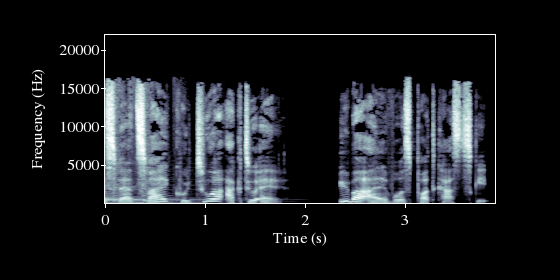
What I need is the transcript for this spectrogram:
SWR 2 Kultur aktuell. Überall, wo es Podcasts gibt.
